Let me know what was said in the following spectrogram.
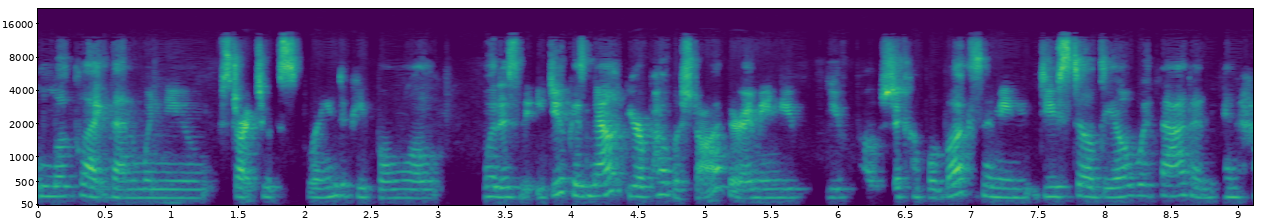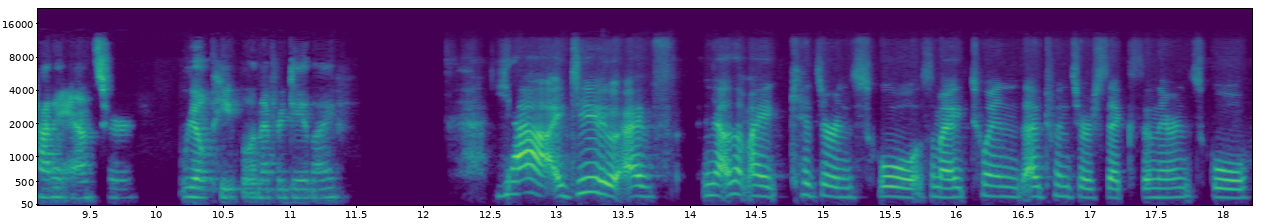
look like then when you start to explain to people, well, what is that you do? Because now you're a published author. I mean you've, you've published a couple books. I mean do you still deal with that and, and how to answer real people in everyday life? Yeah i do. I've now that my kids are in school so my twins i have twins who are six and they're in school.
